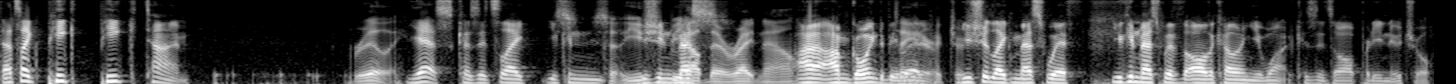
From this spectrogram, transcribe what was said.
that's like peak peak time. Really? Yes, because it's like you can. So you, you should can be mess, out there right now. I, I'm going to be later. pictures. You should like mess with. You can mess with all the coloring you want because it's all pretty neutral.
